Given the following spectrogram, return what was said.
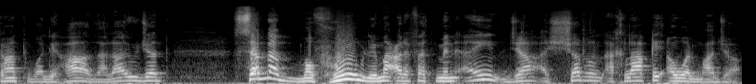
كانت ولهذا لا يوجد سبب مفهوم لمعرفة من أين جاء الشر الأخلاقي أول ما جاء.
